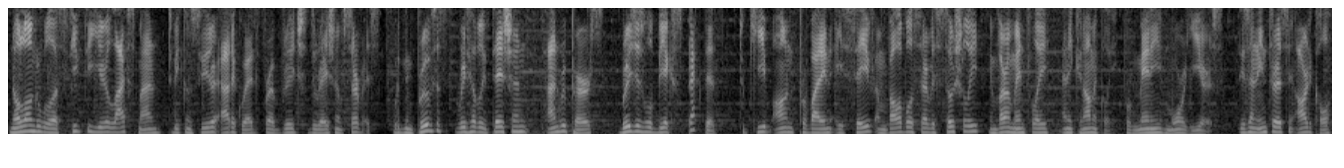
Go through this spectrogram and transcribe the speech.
No longer will a 50-year lifespan to be considered adequate for a bridge's duration of service. With improved rehabilitation and repairs, bridges will be expected to keep on providing a safe and valuable service socially, environmentally, and economically for many more years. This is an interesting article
